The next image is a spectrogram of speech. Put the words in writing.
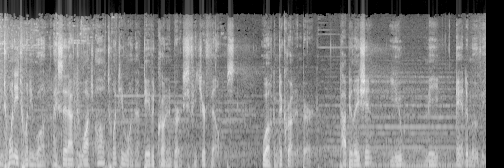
In 2021, I set out to watch all 21 of David Cronenberg's feature films. Welcome to Cronenberg. Population, you, me, and a movie.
